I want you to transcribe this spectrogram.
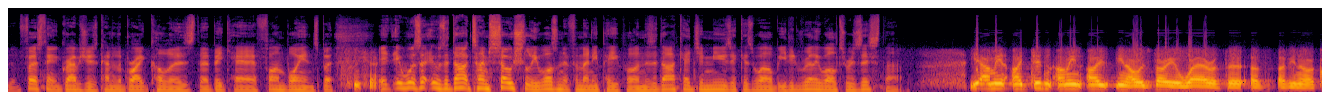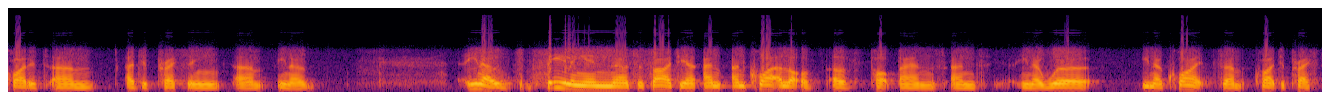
the first thing that grabs you is kind of the bright colours, the big hair, flamboyance. But it, it, was it was a dark time socially, wasn't it, for many people? And there's a dark edge in music as well. But you did really well to resist that. Yeah, I mean, I didn't. I mean, I you know, I was very aware of the of, of you know, a quite a, um, a depressing, um, you know, you know, feeling in uh, society, and and quite a lot of, of pop bands, and you know, were you know quite um, quite depressed.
